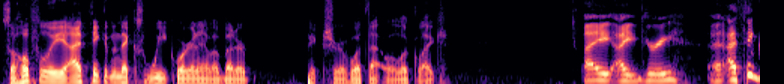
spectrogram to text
So hopefully, I think in the next week we're going to have a better picture of what that will look like. I I agree. I think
